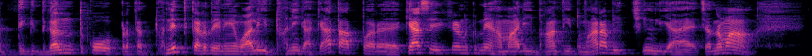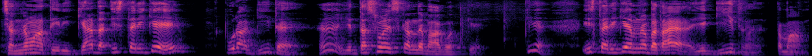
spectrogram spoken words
दिग्गंत को प्रतिध्वनित कर देने वाली ध्वनि का क्या तात्पर्य है? क्या श्री कृष्ण ने हमारी भांति तुम्हारा भी छीन लिया है? चंद्रमा चंद्रमा तेरी क्या द... इस तरीके पूरा गीत है, हैं, ये दसवें स्कंद भागवत के, ठीक है? इस तरीके हमने बताया, ये गीत हैं तमाम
